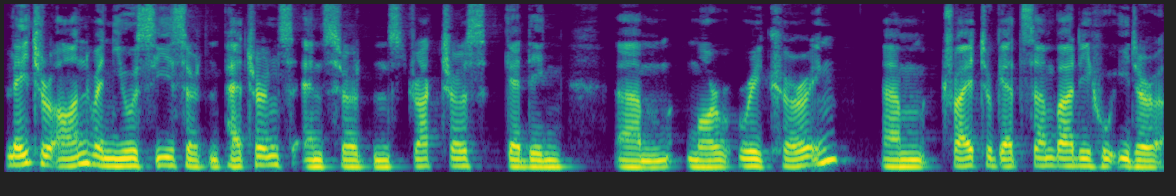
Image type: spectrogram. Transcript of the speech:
Later on, when you see certain patterns and certain structures getting um, more recurring, um, try to get somebody who either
